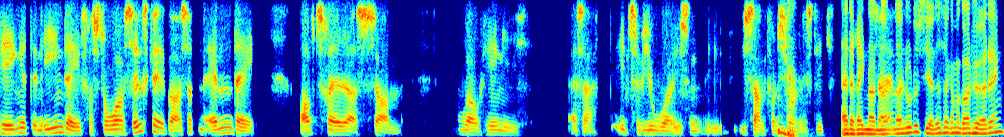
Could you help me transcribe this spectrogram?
penge den ene dag fra store selskaber, og så den anden dag optræder som uafhængig altså interviewer i, sådan, i, i samfundsjournalistik. Er det rigtigt? Når, er når, når nu du siger det, så kan man godt høre det, ikke?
